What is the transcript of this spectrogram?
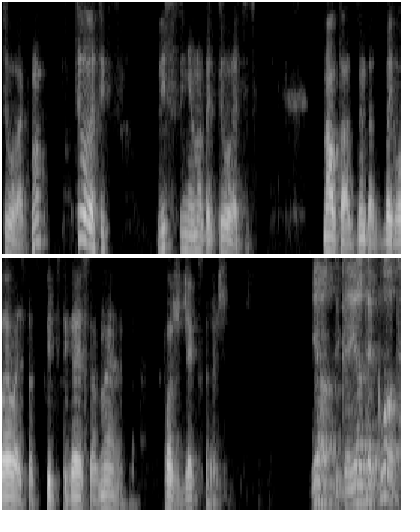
cilvēks, nu, cilvēcīgs, viss viņam noteikti cilvēcīgs. Nav tāds, zin, tāds beigu lielais, tāds pirksti gaisā, nē, foršs džeks varēšu. Jā, tikai jātiek klāt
